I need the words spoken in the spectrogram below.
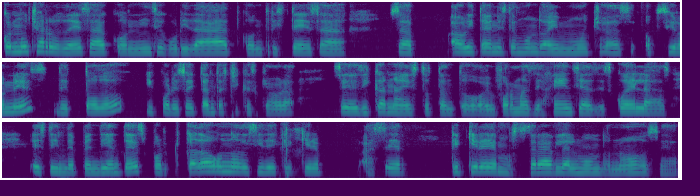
con mucha rudeza, con inseguridad, con tristeza. O sea, ahorita en este mundo hay muchas opciones de todo y por eso hay tantas chicas que ahora se dedican a esto tanto en formas de agencias, de escuelas, este independientes, porque cada uno decide qué quiere hacer que quiere mostrarle al mundo, ¿no? O sea,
